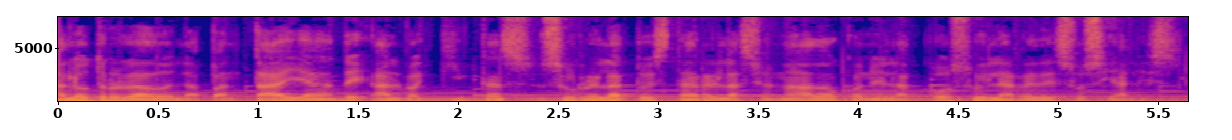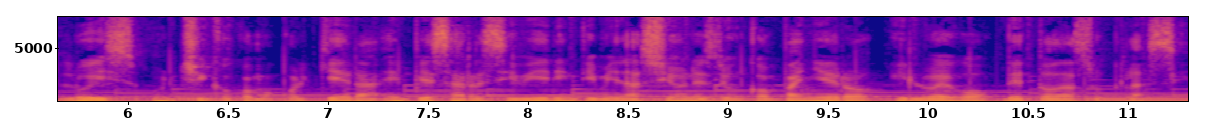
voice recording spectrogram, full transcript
Al otro lado de la pantalla de Alba Quintas, su relato está relacionado con el acoso y las redes sociales. Luis, un chico como cualquiera, empieza a recibir intimidaciones de un compañero y luego de toda su clase.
